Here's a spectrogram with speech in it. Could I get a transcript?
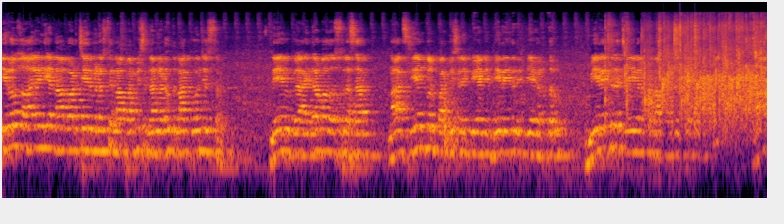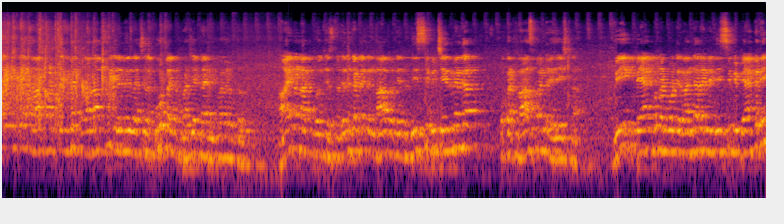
ఈ రోజు ఆల్ ఇండియా నా చైర్మన్ వస్తే నా పర్మిషన్ నన్ను అడుగుతూ నాకు ఫోన్ చేస్తారు. నేను హైదరాబాద్ వస్తున్నా సార్. నాకు సీఎంతో పర్మిషన్ ఇప్పియండి. మీరైతే ఇప్పించగలుగుతారు మీరైతే చేయగలుగుతారు నా. దాదాపు ఎనిమిది లక్షల కోట్లు ఆయన బడ్జెట్ ఆయన ఇవ్వగలుగుతారు. ఆయన నాకు ఫోన్ చేస్తున్నాడు. ఎందుకంటే నేను నాకు నేను డీసీబీ చైర్మన్గా ఒక ట్రాన్స్ఫర్ చేసిన. వీక్ బ్యాంక్ ఉన్నటువంటి రంగారెడ్డి డీసీబీ బ్యాంకుని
